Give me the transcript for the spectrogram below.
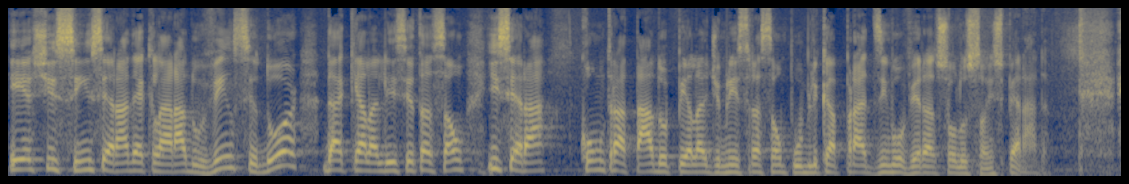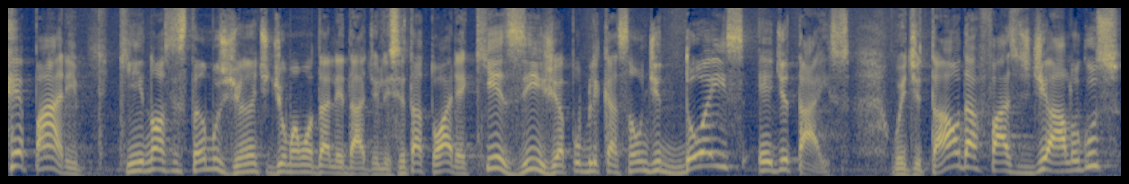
este sim será declarado vencedor daquela licitação e será contratado pela administração pública para desenvolver a solução esperada. Repare que nós estamos diante de uma modalidade licitatória que exige a publicação de dois editais: o edital da fase de diálogos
